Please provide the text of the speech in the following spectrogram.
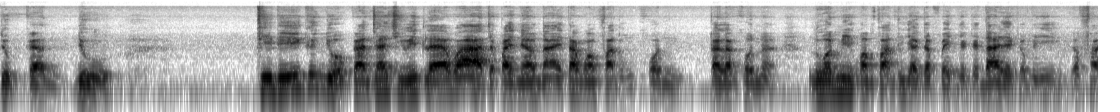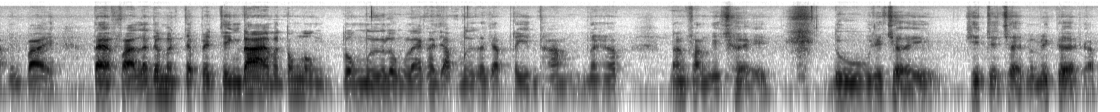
อยู่กันอยู่ ทีนี้ขึ้นอยู่กับการใช้ชีวิตแล้วว่าจะไปแนวไหนตามความฝันของคนแต่ละคนน่ะล้วนมีความฝันที่อยากจะเป็นอยากจะได้อยากจะมีก็ฝันกันไป แต่ฝันแล้วจะมันจะเป็นจริงได้มันต้องลงลงมือลงแรงขยับมือขยับตีนทำนะครับ นั่งฟังเฉยๆดูเฉยๆคิดเฉยๆมันไม่เกิดครับ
